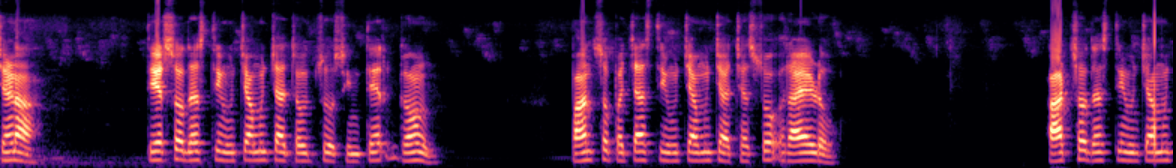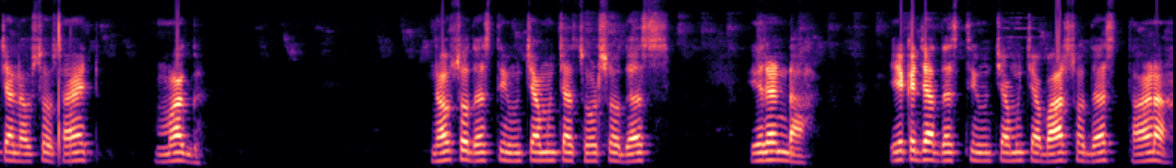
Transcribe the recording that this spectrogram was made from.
ચણા. તેરસો દસથી ઊંચા ઊંચા ચૌદસો સિત્તેર, ઘઉં. પાંચસો પચાસથી ઊંચા ઊંચા છસો રાયડો. આઠસો દસથી ઊંચા ઊંચા નવસો સાઠ, મગ. નવસો દસથી ઊંચા ઊંચા સોળસો દસ એરંડા, એક હજાર દસથી ઊંચા ઊંચા બારસો દસ, ધાણા,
